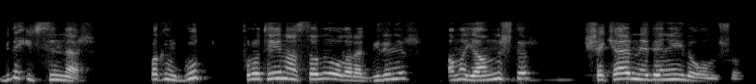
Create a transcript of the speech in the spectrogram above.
Bir de içsinler. Bakın gut protein hastalığı olarak bilinir ama yanlıştır. Şeker nedeniyle oluşur.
